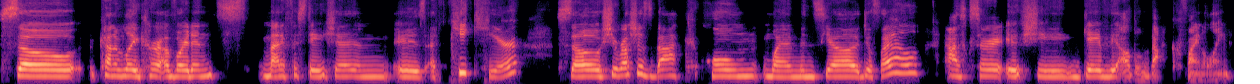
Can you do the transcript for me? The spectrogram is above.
so kind of like her avoidance manifestation is at peak here. So she rushes back home when Monsieur Dufayel asks her if she gave the album back finally.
